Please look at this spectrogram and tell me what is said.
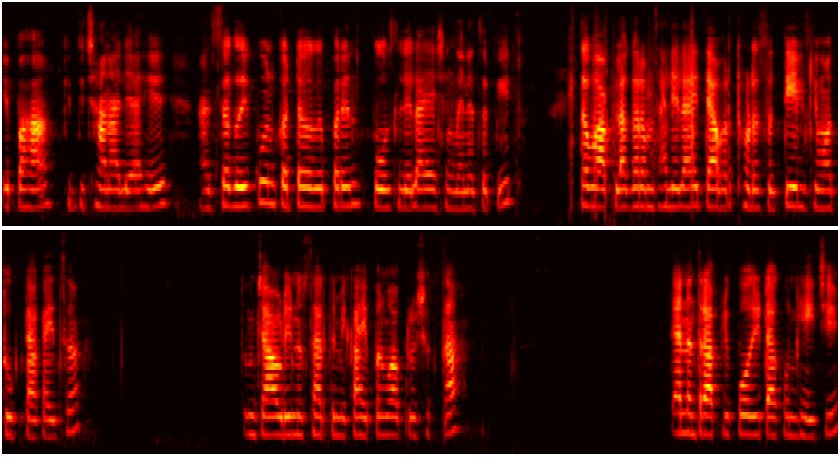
हे पहा किती छान आले आहे. आणि सगळी कोण कटपर्यंत पोचलेलं आहे शेंगदाण्याचं पीठ? तवा आपला गरम झालेला आहे त्यावर थोडंसं तेल किंवा तूप टाकायचं. तुमच्या आवडीनुसार तुम्ही काही पण वापरू शकता. त्यानंतर आपली पोळी टाकून घ्यायची.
